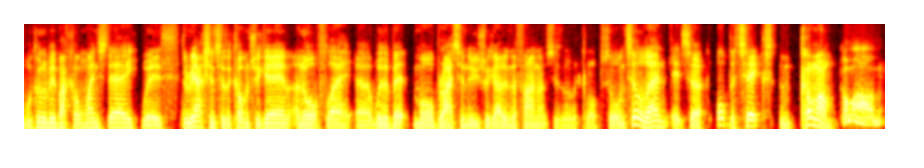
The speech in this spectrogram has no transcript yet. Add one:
We're going to be back on Wednesday with the reaction to the Coventry game and hopefully uh, with a bit more brighter news regarding the finances of the club. So until then, it's a up the ticks and come on. Come on.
